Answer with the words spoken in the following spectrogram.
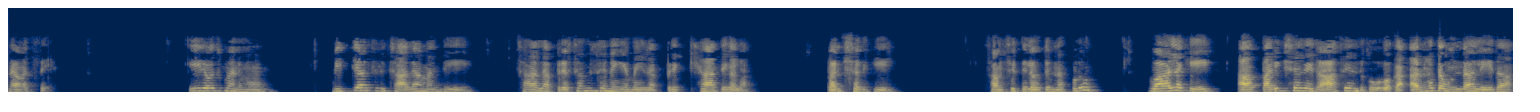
నమస్తే. ఈరోజు మనము విద్యార్థులు చాలామంది చాలా ప్రశంసనీయమైన ప్రఖ్యాతి గల పరీక్షలకి సంసిద్ధులవుతున్నప్పుడు, వాళ్ళకి ఆ పరీక్షని రాసేందుకు ఒక అర్హత ఉందా? లేదా?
